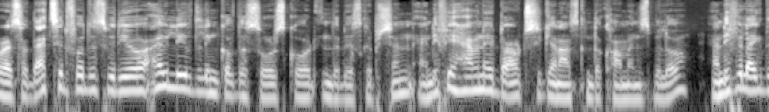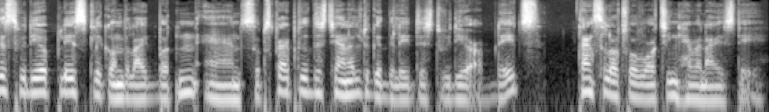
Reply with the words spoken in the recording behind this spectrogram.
Alright, so that's it for this video. I will leave the link of the source code in the description and if you have any doubts you can ask in the comments below. And if you like this video please click on the like button and subscribe to this channel to get the latest video updates. Thanks a lot for watching. Have a nice day.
